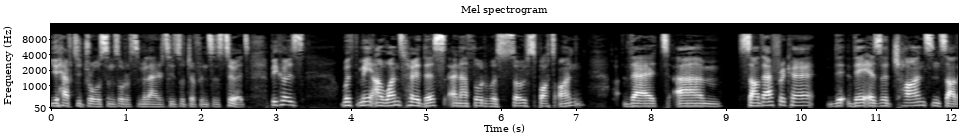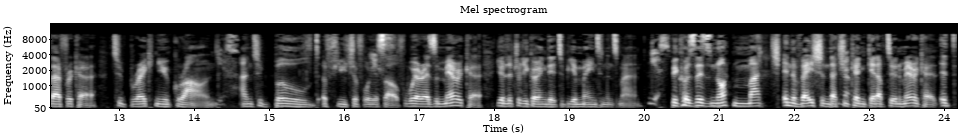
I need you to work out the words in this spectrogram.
you have to draw some sort of similarities or differences to it. Because with me, I once heard this and I thought it was so spot on that, um, South Africa, th- there is a chance in South Africa to break new ground Yes. and to build a future for yourself. Whereas America, you're literally going there to be a maintenance man yes. because there's not much innovation that you can get up to in America. It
